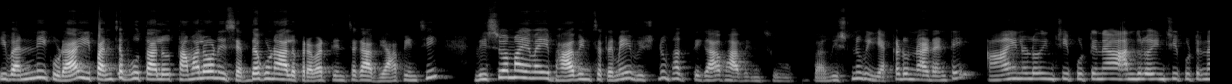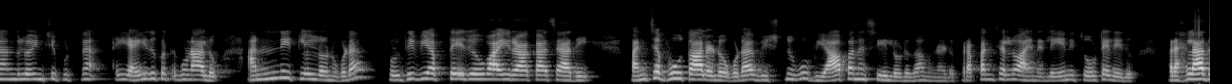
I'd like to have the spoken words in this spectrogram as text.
ఇవన్నీ కూడా ఈ పంచభూతాలు తమలోని శబ్దగుణాలు ప్రవర్తించగా వ్యాపించి విశ్వమయమై భావించటమే విష్ణు భక్తిగా భావించు. విష్ణువు ఎక్కడున్నాడంటే ఆయనలోంచి పుట్టిన అందులోంచి పుట్టిన అందులోంచి పుట్టిన ఈ ఐదు గుణాలు అన్నిట్లలోనూ కూడా పృథివ్యప్తేజో వాయురాకాశాది పంచభూతాలలో కూడా విష్ణువు వ్యాపనశీలుడుగా ఉన్నాడు. ప్రపంచంలో ఆయన లేని చోటే లేదు. ప్రహ్లాద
